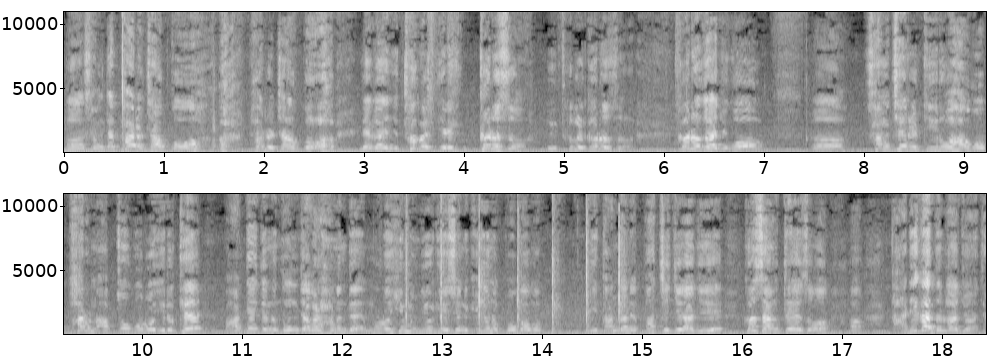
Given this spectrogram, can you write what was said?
어, 상대 팔을 잡고, 어, 팔을 잡고, 내가 이제 턱을 이렇게 걸었어. 이 턱을 걸었어. 걸어가지고, 어, 상체를 뒤로 하고 팔은 앞쪽으로 이렇게 반대되는 동작을 하는데, 물론 힘은 여기 있으니까 이거는 보가면 이 단단히 받쳐져야지. 그 상태에서, 어, 다리가 들어가줘야 돼.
